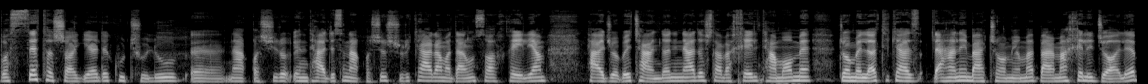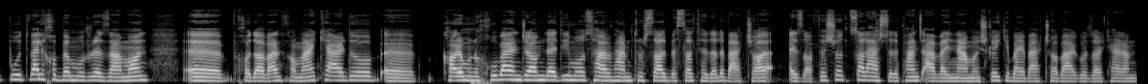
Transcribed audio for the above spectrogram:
با سه تا شاگرد کوچولو نقاشی رو یعنی تدریس نقاشی رو شروع کردم و در اون سال خیلی هم تجربه چندانی نداشتم و خیلی تمام جملاتی که از دهن این بچه ها می آمد بر من خیلی جالب بود. ولی خب به مرور زمان خداوند کمک کرد و کارمون خوب انجام دادیم و همینطور سال به سال تعداد بچه ها اضافه شد. سال 85 اولین نمایشگاهی که برای بچه ها برگزار کردم.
